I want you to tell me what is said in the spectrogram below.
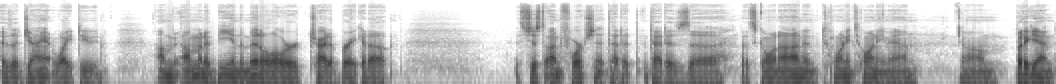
as a giant white dude. I'm I'm going to be in the middle or try to break it up. It's just unfortunate that it that is uh, that's going on in 2020, man. Um, but again,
